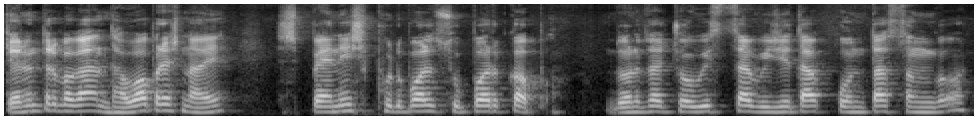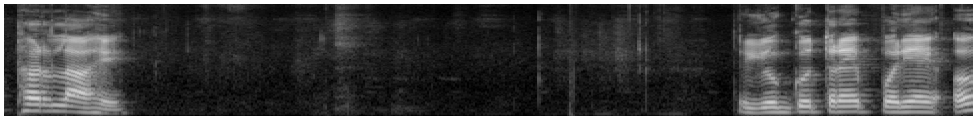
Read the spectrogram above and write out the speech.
त्यानंतर बघा दहावा प्रश्न आहे स्पॅनिश फुटबॉल सुपर कप दोन हजार चोवीसचा विजेता कोणता संघ ठरला आहे? तर योग्य उत्तर आहे पर्याय अ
